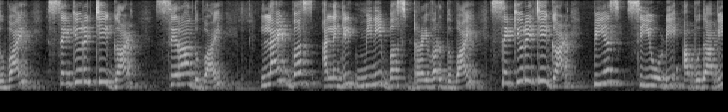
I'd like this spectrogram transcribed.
Dubai security guard സിറ ദുബായ് ലൈറ്റ് ബസ് അല്ലെങ്കിൽ mini bus driver Dubai security guard P S C O D Abu Dhabi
